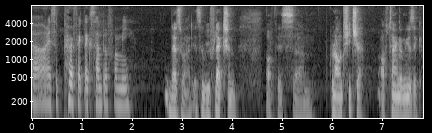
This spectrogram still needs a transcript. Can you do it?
uh, is a perfect example for me. That's right. It's a reflection of this um, ground feature of tango music.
